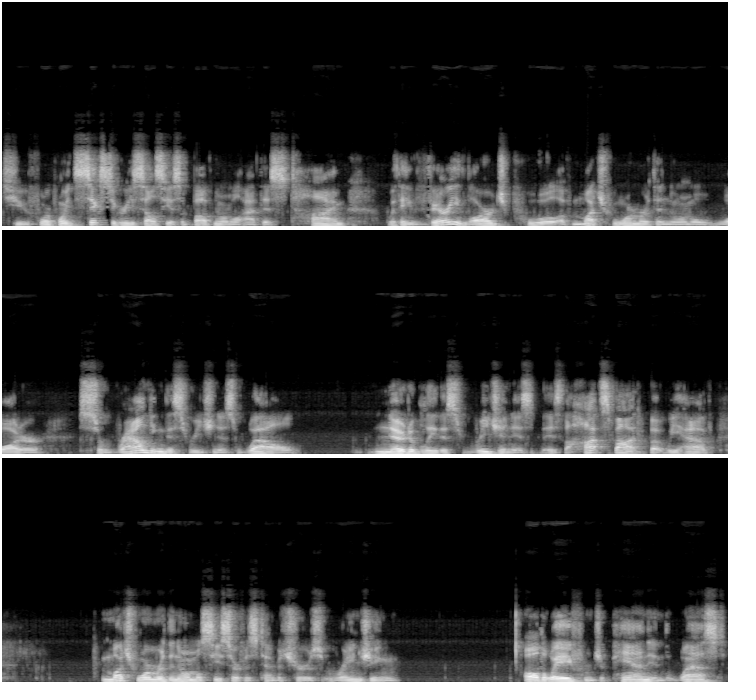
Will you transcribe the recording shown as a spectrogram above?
to 4.6 degrees Celsius above normal at this time with a very large pool of much warmer than normal water surrounding this region as well. Notably, this region is, is the hot spot, but we have much warmer than normal sea surface temperatures ranging all the way from Japan in the west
